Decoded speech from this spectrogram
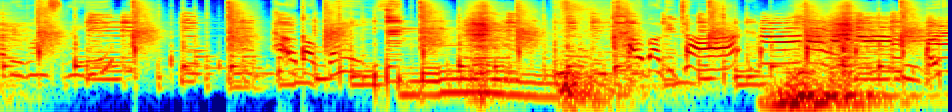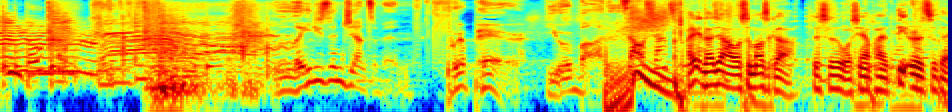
Everyone's ready. How about bass? How about guitar? Ladies and gentlemen, prepare your bodies. 嗨，大家好，我是 Masca，这是我现在拍的第二支的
